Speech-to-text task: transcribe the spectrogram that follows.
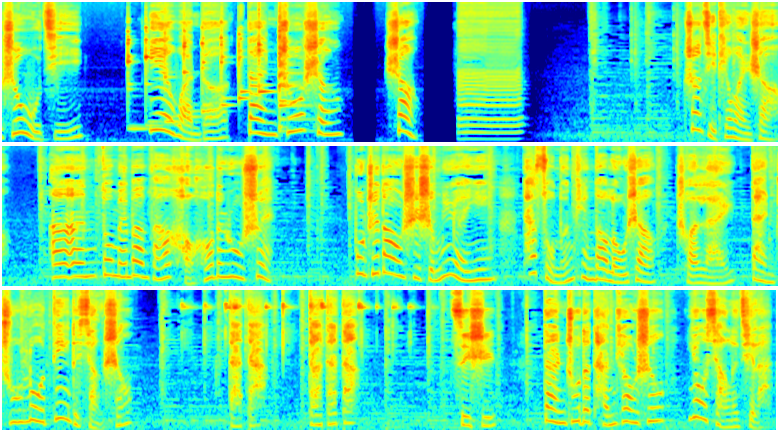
十五集，夜晚的弹珠声上。这几天晚上，安安都没办法好好的入睡，不知道是什么原因，他总能听到楼上传来弹珠落地的响声，哒哒哒哒哒。此时，弹珠的弹跳声又响了起来。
